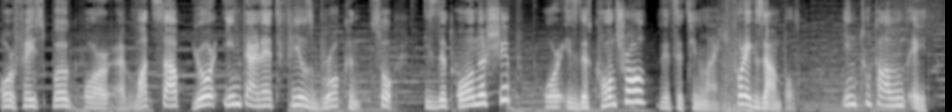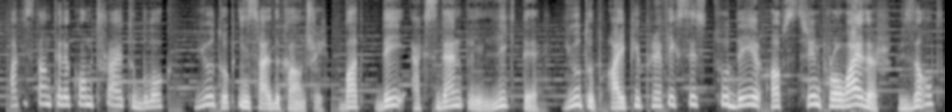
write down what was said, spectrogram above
or Facebook or uh, WhatsApp, your internet feels broken. So, is that ownership or is that control? That's a thin line. For example, in 2008, Pakistan Telecom tried to block YouTube inside the country, but they accidentally leaked the YouTube IP prefixes to their upstream provider. Result?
